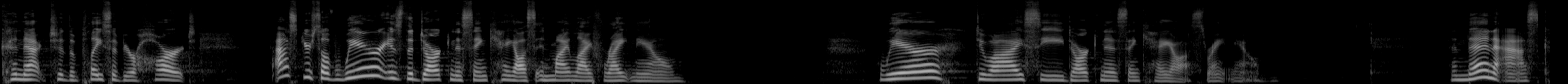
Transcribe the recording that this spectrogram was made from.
connect to the place of your heart, ask yourself where is the darkness and chaos in my life right now? Where do I see darkness and chaos right now? And then ask,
